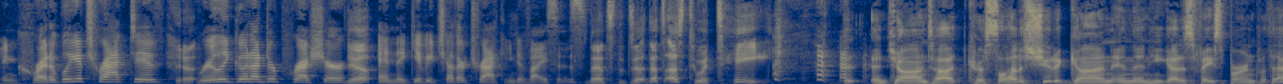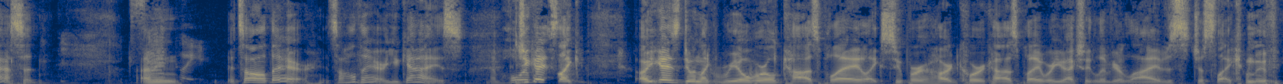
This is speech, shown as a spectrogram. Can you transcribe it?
incredibly attractive, yep. really good under pressure, yep. and they give each other tracking devices. That's the, that's us to a T. and John taught Crystal how to shoot a gun, and then he got his face burned with acid. Exactly. I mean, it's all there. It's all there. You guys. Did you guys like? Are you guys doing like real world cosplay, like super hardcore cosplay, where you actually live your lives just like a movie?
